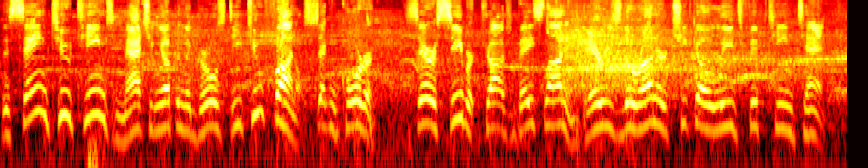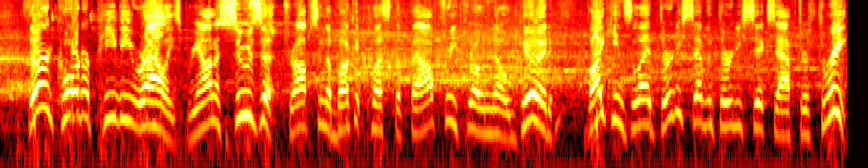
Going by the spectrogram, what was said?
The same two teams matching up in the girls D2 finals. Second quarter, Sarah Siebert drives baseline and buries the runner. Chico leads 15-10. Third quarter, PV rallies. Brianna Souza drops in the bucket plus the foul. Free throw no good. Vikings led 37-36 after three.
